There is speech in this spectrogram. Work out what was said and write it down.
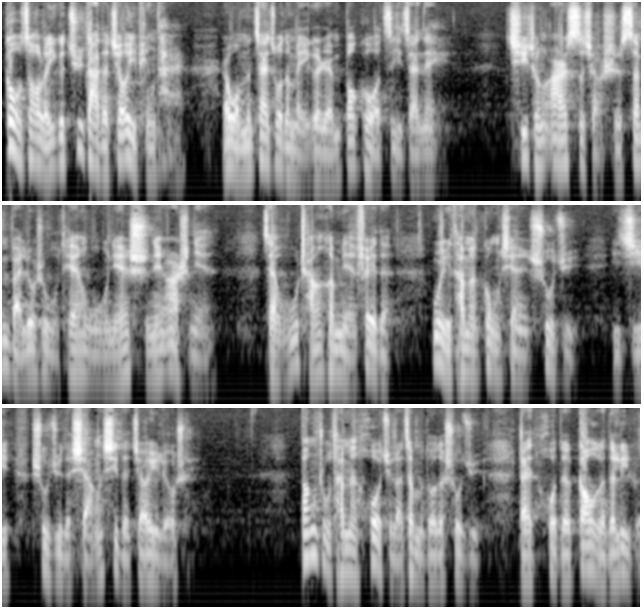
构造了一个巨大的交易平台，而我们在座的每一个人，包括我自己在内，七乘二十四小时、三百六十五天、五年、十年、二十年，在无偿和免费的为他们贡献数据以及数据的详细的交易流水，帮助他们获取了这么多的数据，来获得高额的利润。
